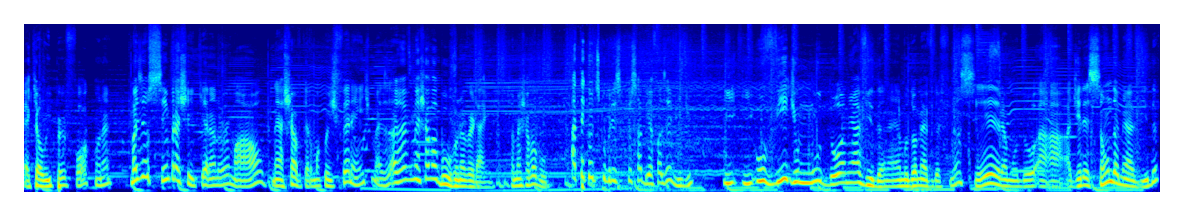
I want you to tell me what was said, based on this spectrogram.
é que é o hiperfoco, né? Mas eu sempre achei que era normal, né? Achava que era uma coisa diferente, mas eu me achava burro, na verdade. Só me achava burro. Até que eu descobri que eu sabia fazer vídeo. E, e, o vídeo mudou a minha vida, né? Mudou a minha vida financeira, mudou a, a direção da minha vida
